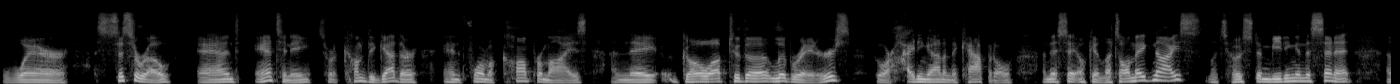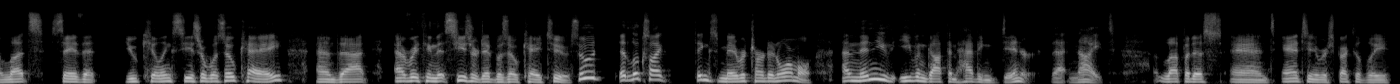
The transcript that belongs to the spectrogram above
where Cicero and Antony sort of come together and form a compromise. And they go up to the liberators who are hiding out in the Capitol and they say, okay, let's all make nice. Let's host a meeting in the Senate and let's say that you killing Caesar was okay and that everything that Caesar did was okay too. So it, it looks like things may return to normal. And then you've even got them having dinner that night. Lepidus and Antony, respectively,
